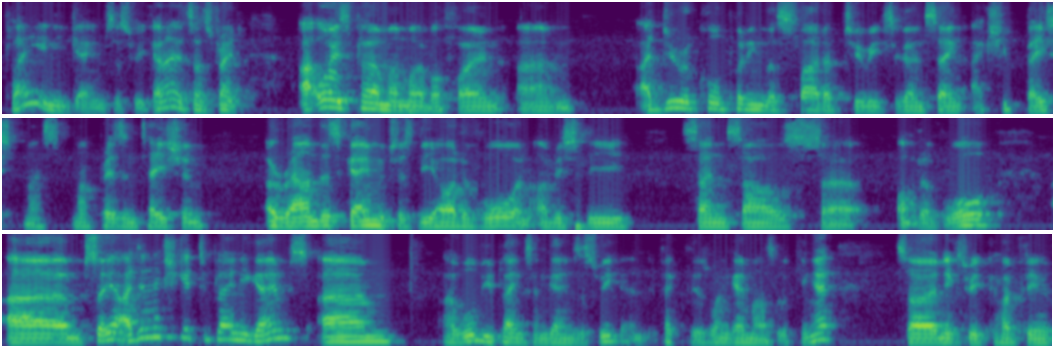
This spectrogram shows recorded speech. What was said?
play any games this week. I know it sounds strange. I always play on my mobile phone. Um, I do recall putting the slide up two weeks ago and saying I actually based my my presentation around this game, which is the Art of War, and obviously Sun Tzu's uh, Art of War. Um, so yeah, I didn't actually get to play any games. Um, I will be playing some games this week. In fact, there's one game I was looking at. So next week, hopefully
